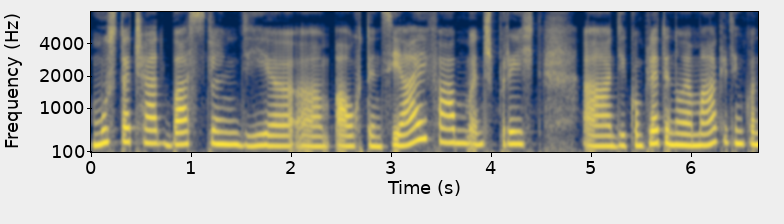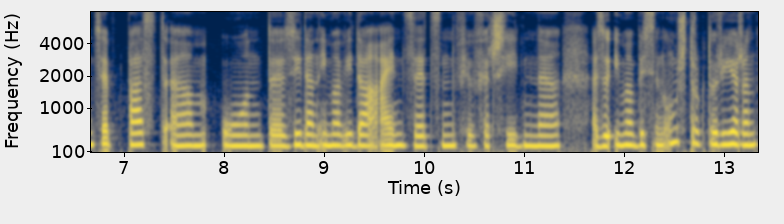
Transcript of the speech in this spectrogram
Musterchart basteln, die äh, auch den CI-Farben entspricht, äh, die komplett in euer Marketingkonzept passt ähm, und äh, sie dann immer wieder einsetzen für verschiedene, also immer ein bisschen umstrukturieren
